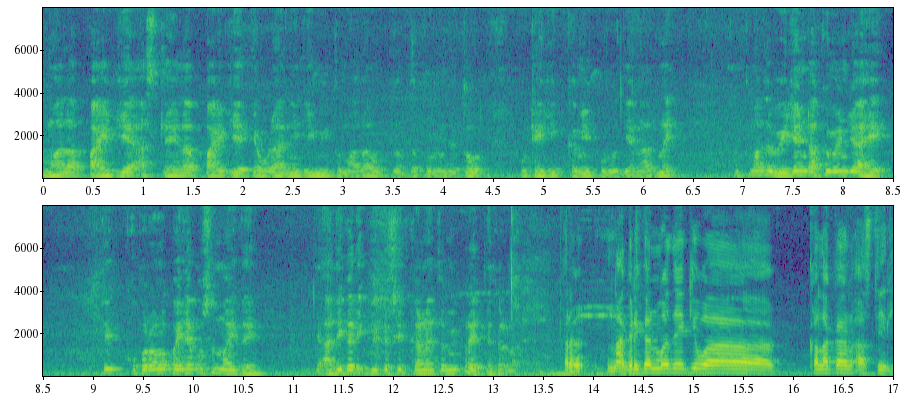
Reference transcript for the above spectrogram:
तुम्हाला पाहिजे असलेला पाहिजे तेवढा निधी मी तुम्हाला उपलब्ध करून देतो. कुठेही कमी पडू देणार नाही. माझं विजन डॉक्युमेंट जे आहे ते कोपरावला पहिल्यापासून माहीत आहे. ते अधिकाधिक विकसित करण्याचा मी प्रयत्न करणार कारण नागरिकांमध्ये किंवा कलाकार असतील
